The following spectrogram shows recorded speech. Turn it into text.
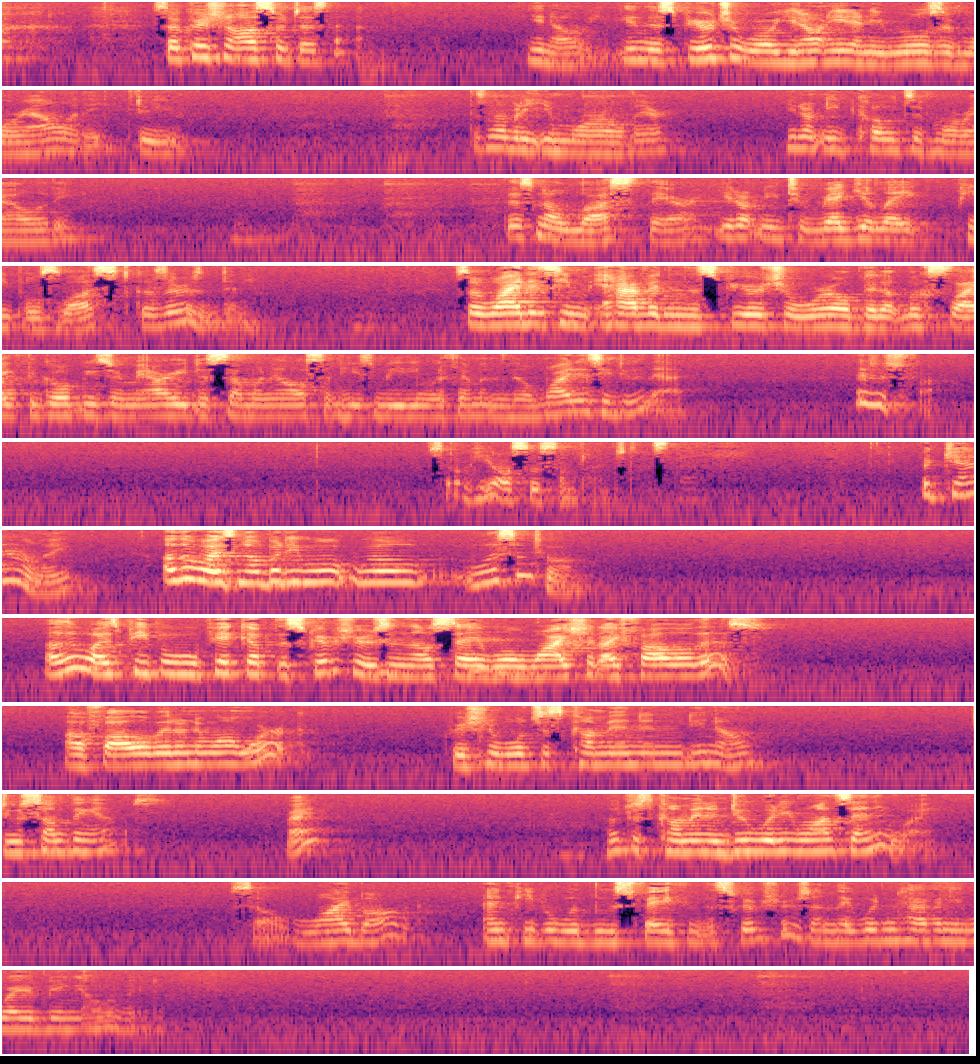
so Krishna also does that. You know, in the spiritual world, you don't need any rules of morality, do you? There's nobody immoral there. You don't need codes of morality. There's no lust there. You don't need to regulate people's lust because there isn't any. So why does he have it in the spiritual world that it looks like the gopis are married to someone else and he's meeting with them in the middle? Why does he do that? It's just fun. So he also sometimes does that. But generally, otherwise nobody will, will listen to him. Otherwise, people will pick up the scriptures and they'll say, well, why should I follow this? I'll follow it and it won't work. Krishna will just come in and, you know, do something else. Right? He'll just come in and do what he wants anyway. So why bother? And people would lose faith in the scriptures and they wouldn't have any way of being elevated.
